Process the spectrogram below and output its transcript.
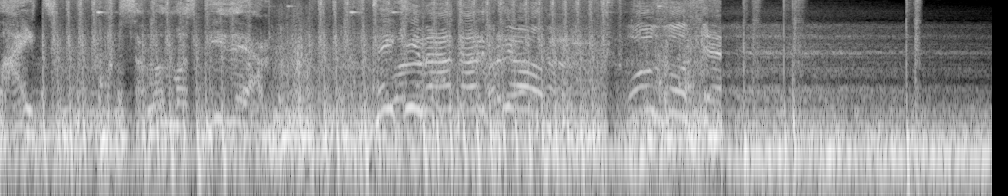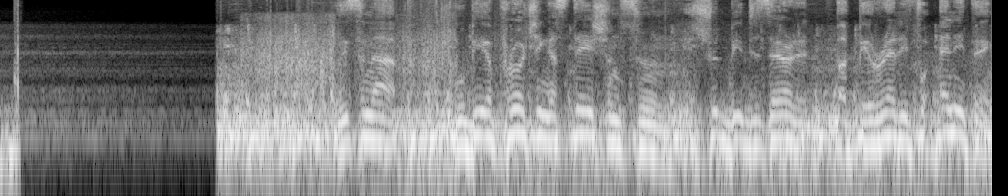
Lights! Someone must be there! Take him out, Artyom! Listen up. We'll be approaching a station soon. It should be deserted, but be ready for anything.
